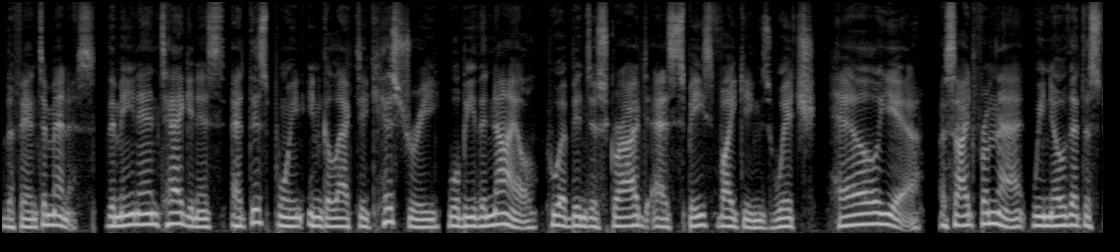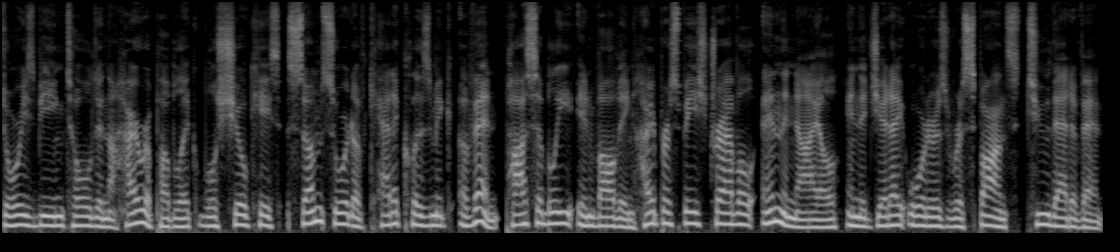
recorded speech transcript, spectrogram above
The Phantom Menace. The main antagonists at this point in galactic history will be the Nihil, who have been described as space Vikings, which, hell yeah, Aside from that, we know that the stories being told in the High Republic will showcase some sort of cataclysmic event, possibly involving hyperspace travel and the Nihil, and the Jedi Order's response to that event.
